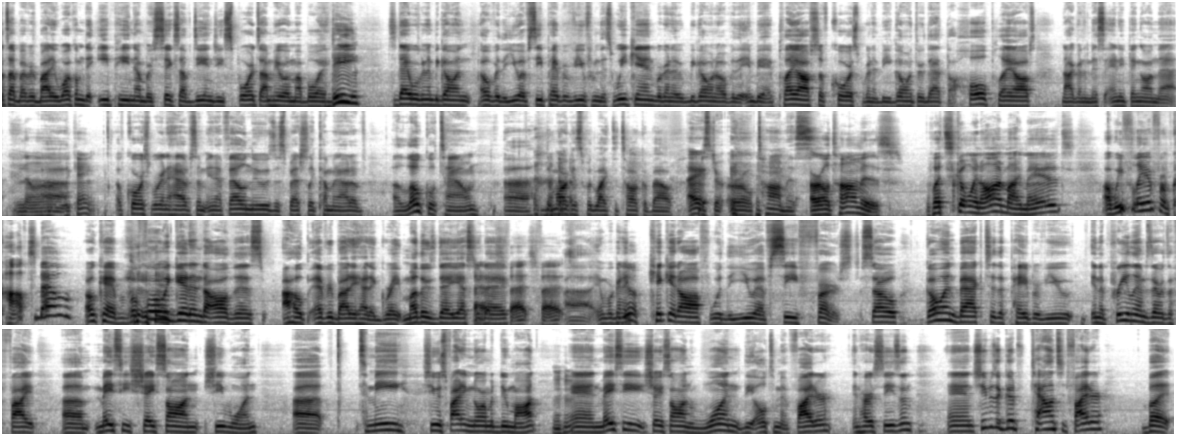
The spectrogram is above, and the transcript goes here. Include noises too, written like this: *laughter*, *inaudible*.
What's up, everybody? Welcome to EP number six of DNG Sports. I'm here with my boy D. Today, we're going to be going over the UFC pay per view from this weekend. We're going to be going over the NBA playoffs, of course. We're going to be going through that the whole playoffs. Not going to miss anything on that. No, Uh, we can't. Of course, we're going to have some NFL news, especially coming out of a local town. Uh, *laughs* Demarcus would like to talk about Hey. Mr. Earl Thomas. Earl Thomas, what's going on, my mans? Are we fleeing from cops now? Okay, but before we get into all this, I hope everybody had a great Mother's Day yesterday. Fats, fats, fats. Uh, and we're gonna Yeah. kick it off with the UFC first. So going back to the pay per view in the prelims, there was a fight. Um, Macy Chiasson, she won. Uh, to me, she was fighting Norma Dumont, Mm-hmm. and Macy Chiasson won the Ultimate Fighter in her season, and she was a good, talented fighter, but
